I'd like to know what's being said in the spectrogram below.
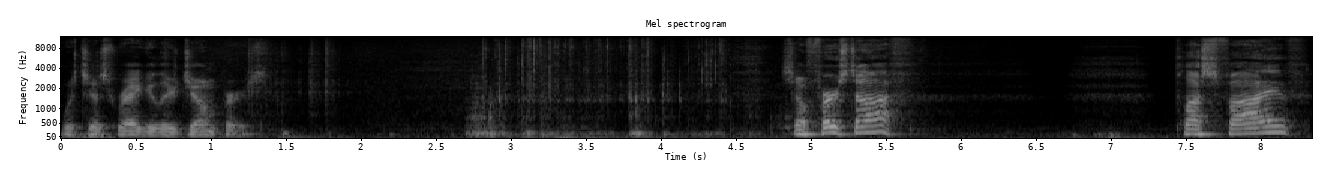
with just regular jumpers. So first off, plus 5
